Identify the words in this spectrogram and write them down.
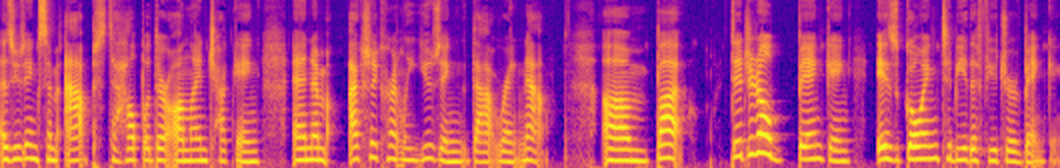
as using some apps to help with their online checking. And I'm actually currently using that right now. Um, but digital banking is going to be the future of banking.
